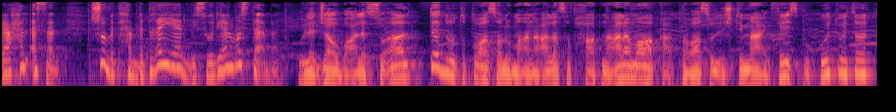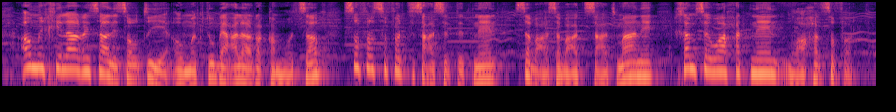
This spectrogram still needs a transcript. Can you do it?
إن بقي أو راح الأسد. شو بتحب تغير بسوريا المستقبل؟ ولتجاوبوا على السؤال تقدروا تتواصلوا معنا على صفحاتنا على مواقع التواصل الاجتماعي فيسبوك وتويتر أو من خلال رسالة صوتية أو مكتوبة على رقم واتساب 00962 7798 512 10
